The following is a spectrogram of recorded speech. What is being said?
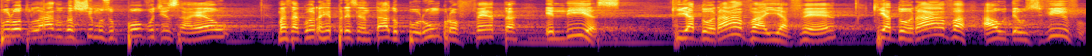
Por outro lado, nós tínhamos o povo de Israel, mas agora representado por um profeta, Elias, que adorava a Yahvé, que adorava ao Deus vivo.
